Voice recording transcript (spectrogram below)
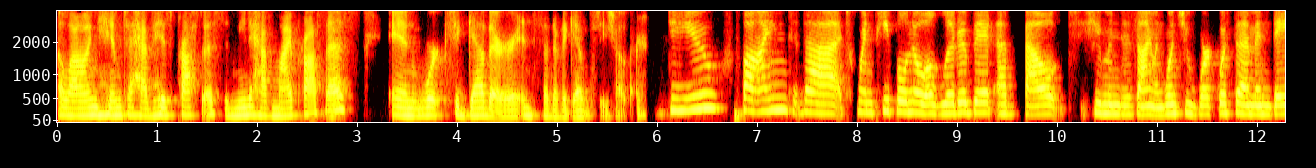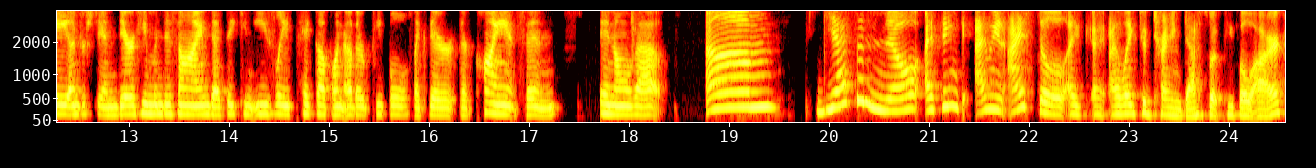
allowing him to have his process and me to have my process and work together instead of against each other do you find that when people know a little bit about human design like once you work with them and they understand their human design that they can easily pick up on other people's like their their clients and and all that um, yes and no. I think, I mean, I still like, I, I, like to try and guess what people are.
